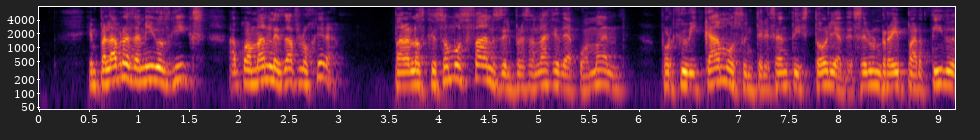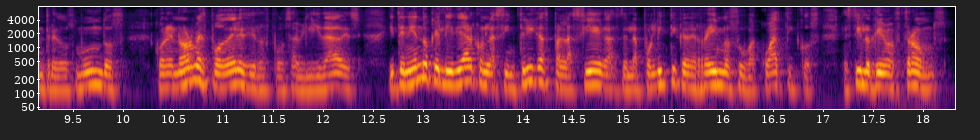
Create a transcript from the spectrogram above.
En palabras de amigos geeks, Aquaman les da flojera. Para los que somos fans del personaje de Aquaman, porque ubicamos su interesante historia de ser un rey partido entre dos mundos, con enormes poderes y responsabilidades, y teniendo que lidiar con las intrigas palaciegas de la política de reinos subacuáticos, estilo Game of Thrones,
